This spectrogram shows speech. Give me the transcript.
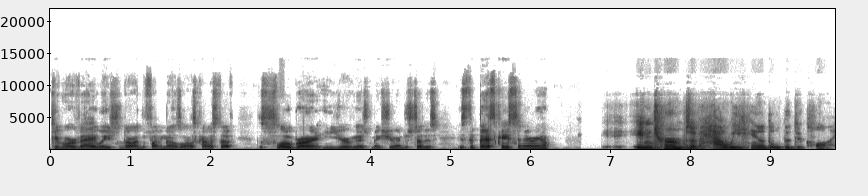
given where valuations are and the fundamentals, and all this kind of stuff, the slow burn, in your view, just make sure you understood this, is the best case scenario. in terms of how we handle the decline.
